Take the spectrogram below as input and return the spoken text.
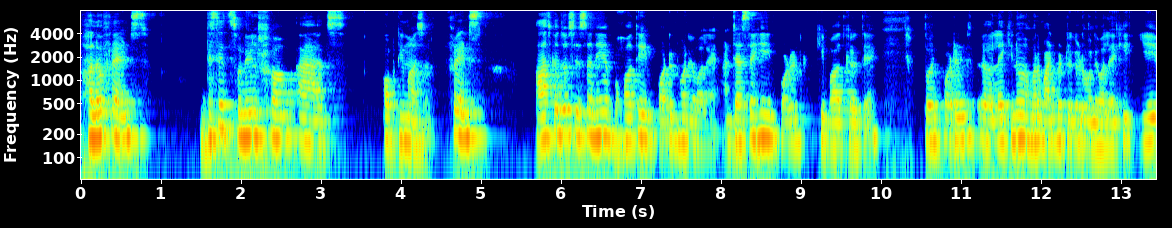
Hello friends this is Sunil from ads optimiser friends आज का जो सेशन है बहुत ही इंपॉर्टेंट होने वाला है। एंड जैसे ही इंपॉर्टेंट की बात करते हैं तो इम्पोर्टेंट लाइक यू नो हमारे माइंड में ट्रिगर्ड होने वाला है कि ये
